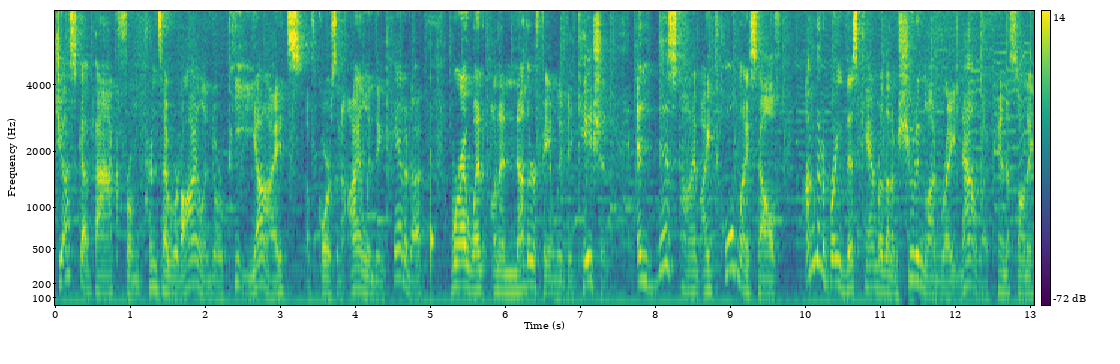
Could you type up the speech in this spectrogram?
just got back from Prince Edward Island, or PEI, it's of course an island in Canada, where I went on another family vacation. And this time I told myself, I'm gonna bring this camera that I'm shooting on right now, my Panasonic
